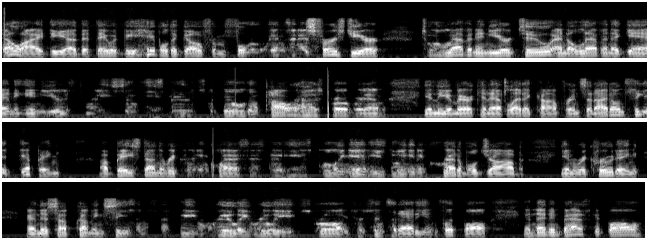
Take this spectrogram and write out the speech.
no idea that they would be able to go from four wins in his first year to 11 in year two and 11 again in year three. So he's managed to build a powerhouse program in the American Athletic Conference, and I don't see it dipping uh, based on the recruiting classes that he is pulling in. He's doing an incredible job in recruiting, and this upcoming season should be really, really strong for Cincinnati in football. And then in basketball,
